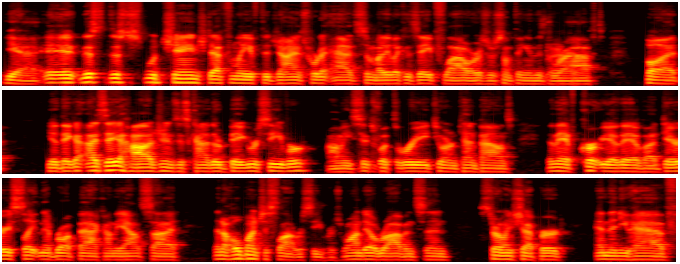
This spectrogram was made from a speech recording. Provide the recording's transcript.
Yeah, it, this this would change definitely if the Giants were to add somebody like a Zay Flowers or something in the Exactly. draft. But you know, they got Isaiah Hodgins is kind of their big receiver. I mean, six Mhm. foot three, two hundred ten pounds. Then they have Kurt. Yeah, they have uh, Darius Slayton they brought back on the outside. Then a whole bunch of slot receivers: Wan'Dale Robinson, Sterling Shepard, and then you have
